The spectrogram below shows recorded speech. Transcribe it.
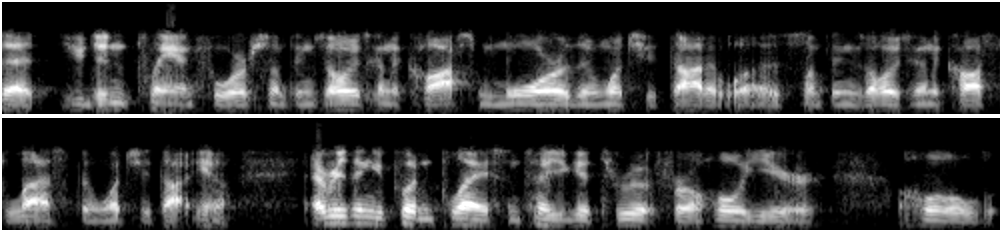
that you didn't plan for. Something's always going to cost more than what you thought it was. Something's always going to cost less than what you thought. You know, everything you put in place until you get through it for a whole year a whole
